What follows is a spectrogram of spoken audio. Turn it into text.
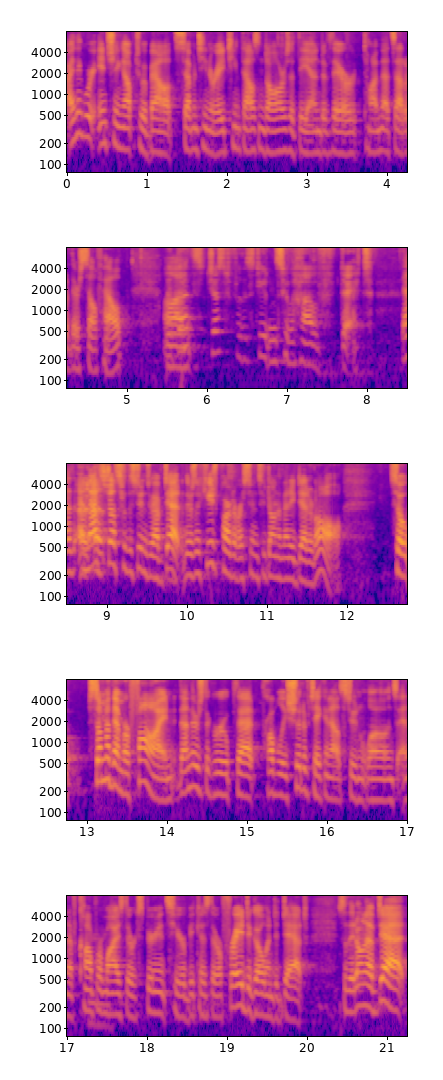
I think we're inching up to about seventeen or eighteen thousand dollars at the end of their time. That's out of their self-help. But um, that's just for the students who have debt. That, And- that's just for the students who have debt. There's a huge part of our students who don't have any debt at all. So some of them are fine. Then there's the group that probably should have taken out student loans and have hmm. compromised their experience here because they're afraid to go into debt. So they don't have debt,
